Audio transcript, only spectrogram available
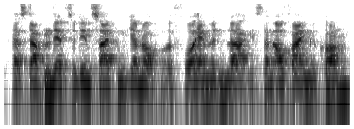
Verstappen, der zu dem Zeitpunkt ja noch äh, vor Hamilton lag, ist dann auch reingekommen.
